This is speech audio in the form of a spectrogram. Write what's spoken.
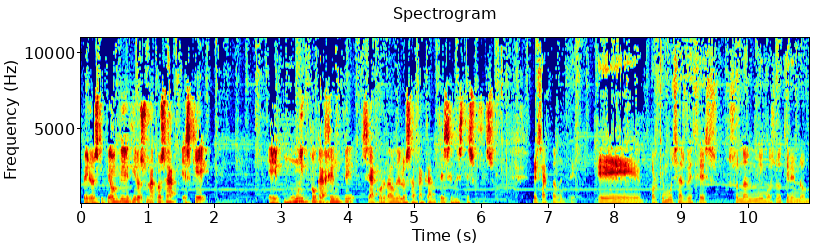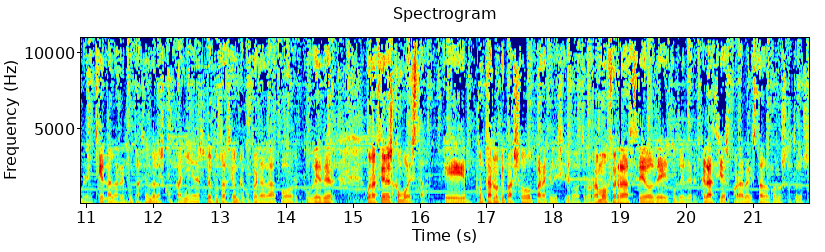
pero si tengo que deciros una cosa, es que muy poca gente se ha acordado de los atacantes en este suceso. Exactamente. Eh, porque muchas veces son anónimos, no tienen nombre. Queda la reputación de las compañías, reputación recuperada por Together, con acciones como esta. Eh, contar lo que pasó para que le sirva a otros. Ramón Ferraz, CEO de Together, gracias por haber estado con nosotros.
